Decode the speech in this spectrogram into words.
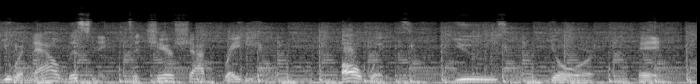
You are now listening to Chairshot Radio. Always use your head.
